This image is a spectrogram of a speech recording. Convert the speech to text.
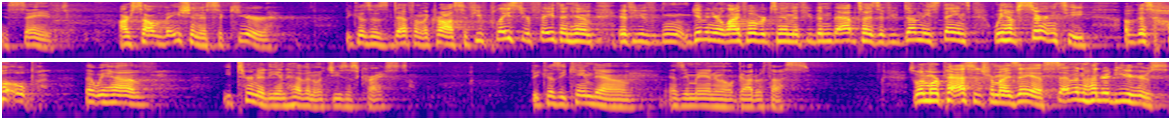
is saved. Our salvation is secure because of his death on the cross. If you've placed your faith in him, if you've given your life over to him, if you've been baptized, if you've done these things, we have certainty of this hope that we have eternity in heaven with Jesus Christ because he came down as Emmanuel, God with us. So, one more passage from Isaiah 700 years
